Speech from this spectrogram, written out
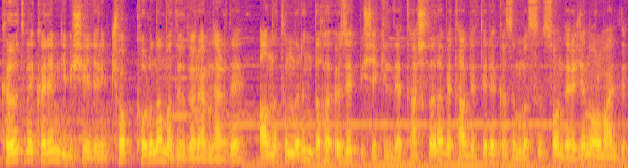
kağıt ve kalem gibi şeylerin çok korunamadığı dönemlerde anlatımların daha özet bir şekilde taşlara ve tabletlere kazınması son derece normaldi.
